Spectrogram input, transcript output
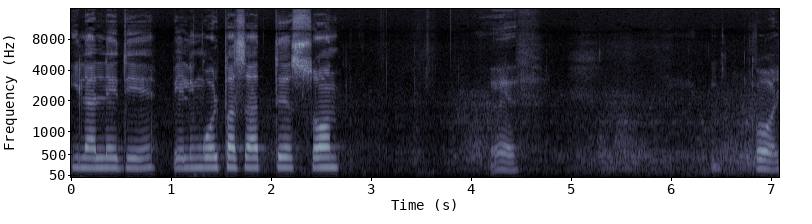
İlerledi. Belingol pas attı. Son. Öf. Gol.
